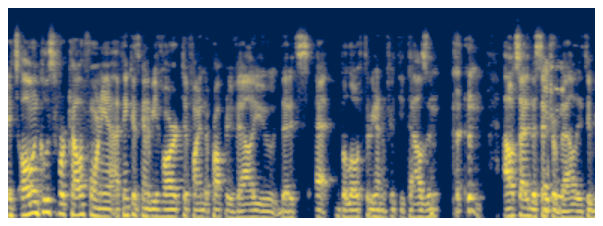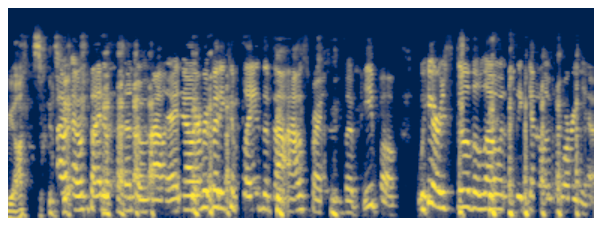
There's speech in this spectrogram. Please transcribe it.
It's all inclusive for California. I think it's going to be hard to find a property value that it's at below 350,000 outside of the Central Valley, to be honest with you. Outside of the Central Valley. I know everybody complains about house prices, but people, we are still the lowest in California.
